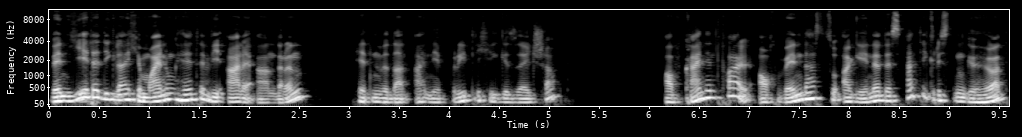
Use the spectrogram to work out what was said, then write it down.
Wenn jeder die gleiche Meinung hätte wie alle anderen, hätten wir dann eine friedliche Gesellschaft? Auf keinen Fall, auch wenn das zur Agenda des Antichristen gehört,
